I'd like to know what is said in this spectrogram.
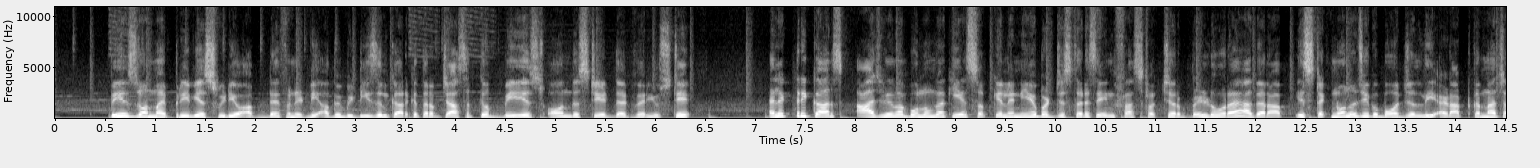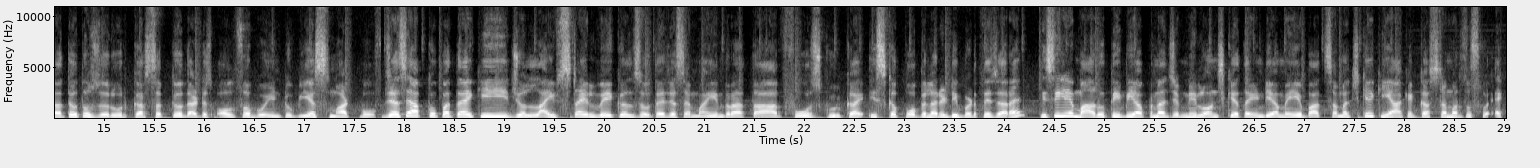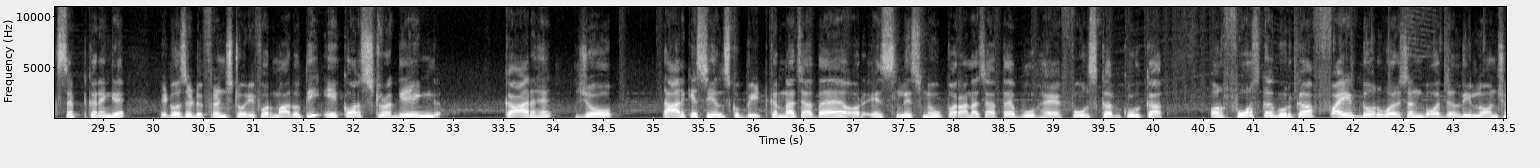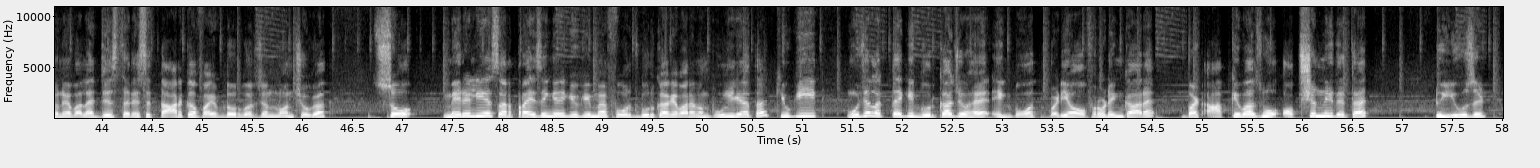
based on my previous video आप डेफिनेटली अभी भी डीजल कार की तरफ़ जा सकते हो based on the state that where you stay electric cars आज भी मैं बोलूँगा कि ये सबके लिए नहीं है बट जिस तरह से इंफ्रास्ट्रक्चर बिल्ड हो रहा है, अगर आप इस टेक्नोलॉजी को बहुत जल्दी अडाप्ट करना चाहते हो तो ज़रूर कर सकते हो। That is also going to be a smart move जैसे आपको पता है कि जो लाइफ स्टाइल व्हीकल्स होते हैं, जैसे महिंद्रा तार फोर्स गुरका इसका पॉपुलरिटी बढ़ते जा रहा है। इसीलिए मारुति भी अपना जिमनी लॉन्च किया था इंडिया में ये बात समझ के कि यहाँ के कस्टमर्स उसको एक्सेप्ट करेंगे। It was a different story for Maruti एक और स्ट्रगलिंग कार है जो तार के सेल्स को बीट करना चाहता है और इस लिस्ट में ऊपर आना चाहता है वो है फोर्स का गुरका और फोर्स का गुरका फाइव डोर वर्जन बहुत जल्दी लॉन्च होने वाला है जिस तरह से तार का फाइव डोर वर्जन लॉन्च होगा। सो so, मेरे लिए सरप्राइजिंग है क्योंकि मैं फोर्थ गुरका के बारे में भूल गया था क्योंकि मुझे लगता है कि गुरका जो है एक बहुत बढ़िया ऑफ़ कार है बट आपके पास वो ऑप्शन नहीं देता है। To use it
